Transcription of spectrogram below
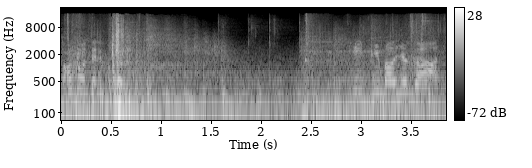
Don't go tell quick. Keep him while you're gone.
